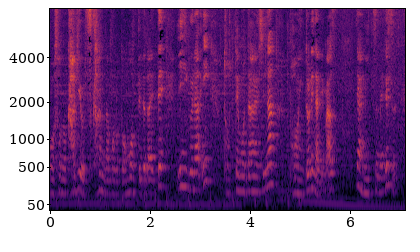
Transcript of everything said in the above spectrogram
もうその鍵をつかんだものと思っていただいていいぐらいとっても大事なポイントになります。では3つ目です。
